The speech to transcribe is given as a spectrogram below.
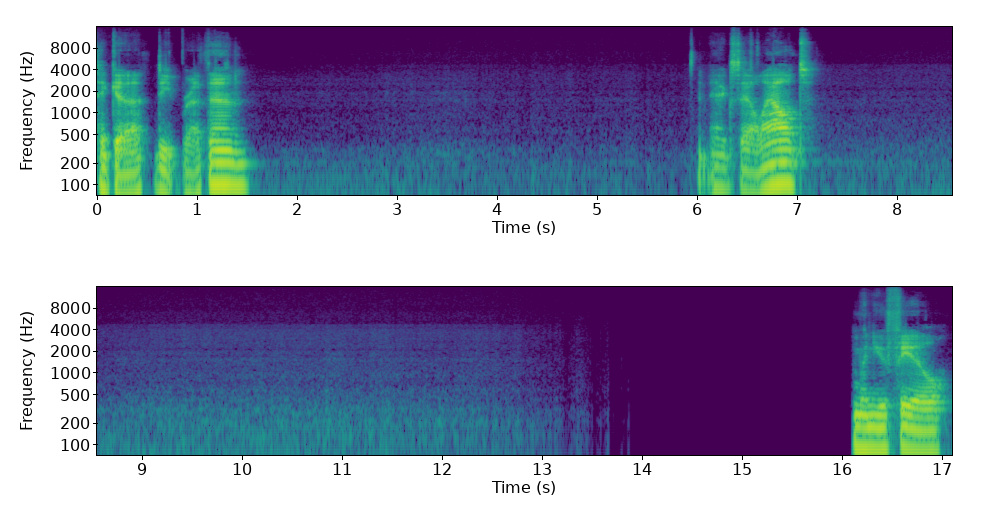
Take a deep breath in. And exhale out. When you feel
